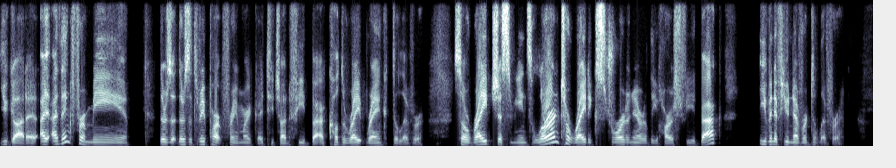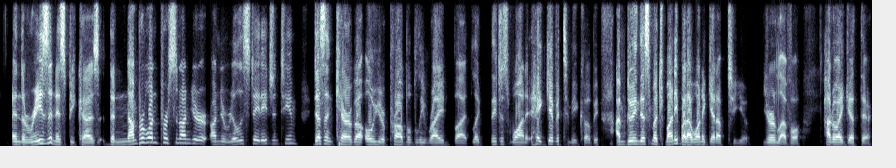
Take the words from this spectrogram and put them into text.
You got it. I, I think for me, there's a there's a three part framework I teach on feedback called the write rank deliver. So write just means learn to write extraordinarily harsh feedback, even if you never deliver it. And the reason is because the number one person on your on your real estate agent team doesn't care about oh you're probably right, but like they just want it. Hey, give it to me, Kobe. I'm doing this much money, but I want to get up to you, your level. How do I get there?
